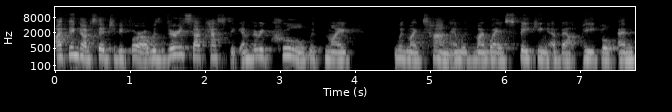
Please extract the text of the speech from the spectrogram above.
i think i've said to you before i was very sarcastic and very cruel with my with my tongue and with my way of speaking about people. And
